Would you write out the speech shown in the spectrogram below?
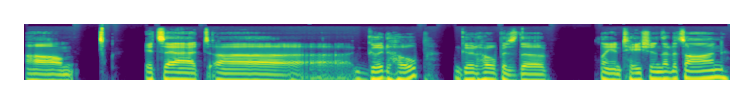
Um, it's at uh, Good Hope. Good Hope is the plantation that it's on.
